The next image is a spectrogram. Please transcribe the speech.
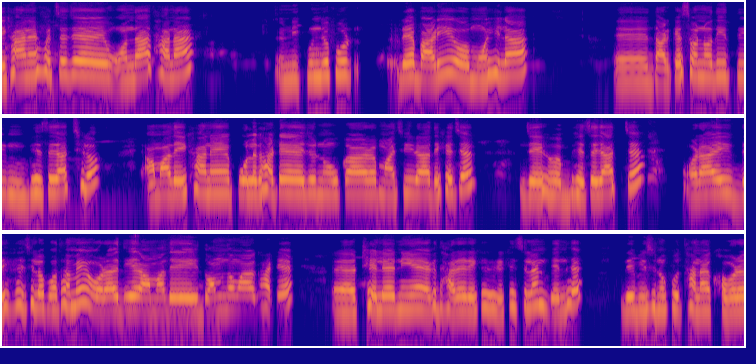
এখানে? হচ্ছে যে ওন্দা থানা, নিকুঞ্জপুরে বাড়ি ও মহিলা দ্বারকেশ্বর নদী ভেসে যাচ্ছিল। আমাদের এখানে পোলঘাটে যে নৌকার মাঝিরা দেখেছেন, যে ভেসে যাচ্ছে। ওরাই দেখেছিল প্রথমে ওরা দিয়ে আমাদের এই দমদমা ঘাটে ঠেলে নিয়ে এক ধারে রেখে, রেখেছিলেন বেঁধে। দিয়ে বিষ্ণুপুর থানায় খবরে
